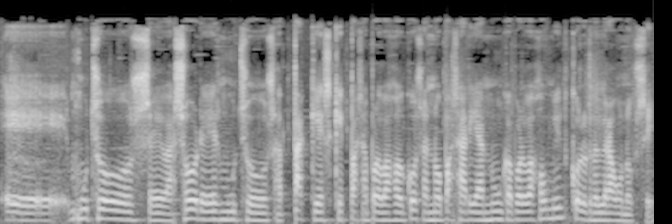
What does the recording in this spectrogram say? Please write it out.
eh, muchos evasores, muchos ataques que pasan por debajo de cosas, no pasarían nunca por debajo de un mid con los del Dragon of Sea.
